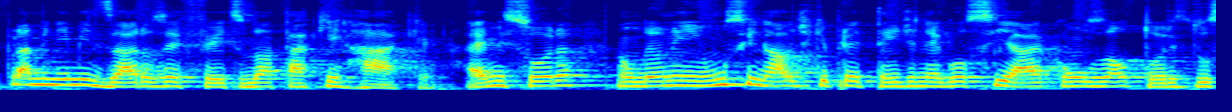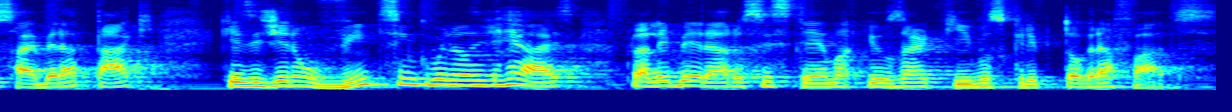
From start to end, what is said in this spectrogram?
para minimizar os efeitos do ataque hacker. A emissora não deu nenhum sinal de que pretende negociar com os autores do cyberataque, que exigiram 25 milhões de reais para liberar o sistema e os arquivos criptografados.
